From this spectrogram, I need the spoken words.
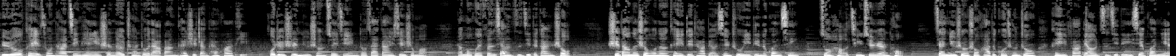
比如可以从她今天一身的穿着打扮开始展开话题，或者是女生最近都在干些什么，他们会分享自己的感受。适当的时候呢，可以对她表现出一定的关心，做好情绪认同。在女生说话的过程中，可以发表自己的一些观念，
